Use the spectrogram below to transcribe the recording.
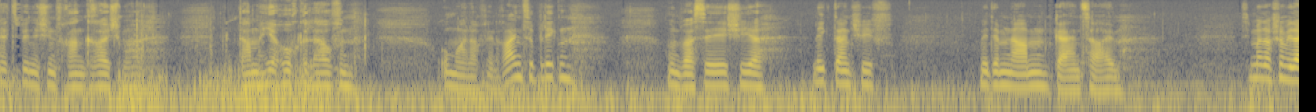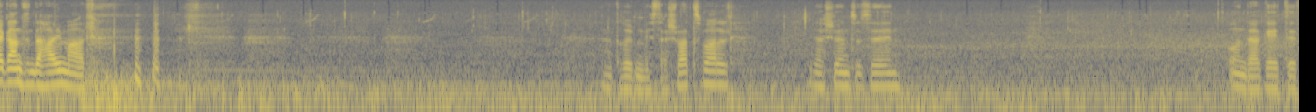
Jetzt bin ich in Frankreich mal den Damm hier hochgelaufen, um mal auf den Rhein zu blicken. Und was sehe ich hier? Liegt ein Schiff mit dem Namen Gernsheim. Sind wir doch schon wieder ganz in der Heimat. da drüben ist der Schwarzwald, wieder schön zu sehen. Und da geht es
